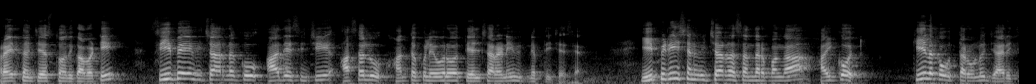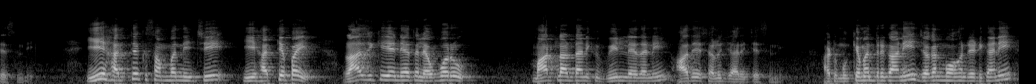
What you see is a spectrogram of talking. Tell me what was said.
ప్రయత్నం చేస్తోంది కాబట్టి సిబిఐ విచారణకు ఆదేశించి అసలు హంతకులు ఎవరో తేల్చారని విజ్ఞప్తి చేశారు. ఈ పిటిషన్ విచారణ సందర్భంగా హైకోర్టు కీలక ఉత్తర్వులు జారీ చేసింది. ఈ హత్యకు సంబంధించి ఈ హత్యపై రాజకీయ నేతలు ఎవ్వరూ మాట్లాడడానికి వీలు లేదని ఆదేశాలు జారీ చేసింది. అటు ముఖ్యమంత్రి కానీ జగన్మోహన్ రెడ్డి కానీ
